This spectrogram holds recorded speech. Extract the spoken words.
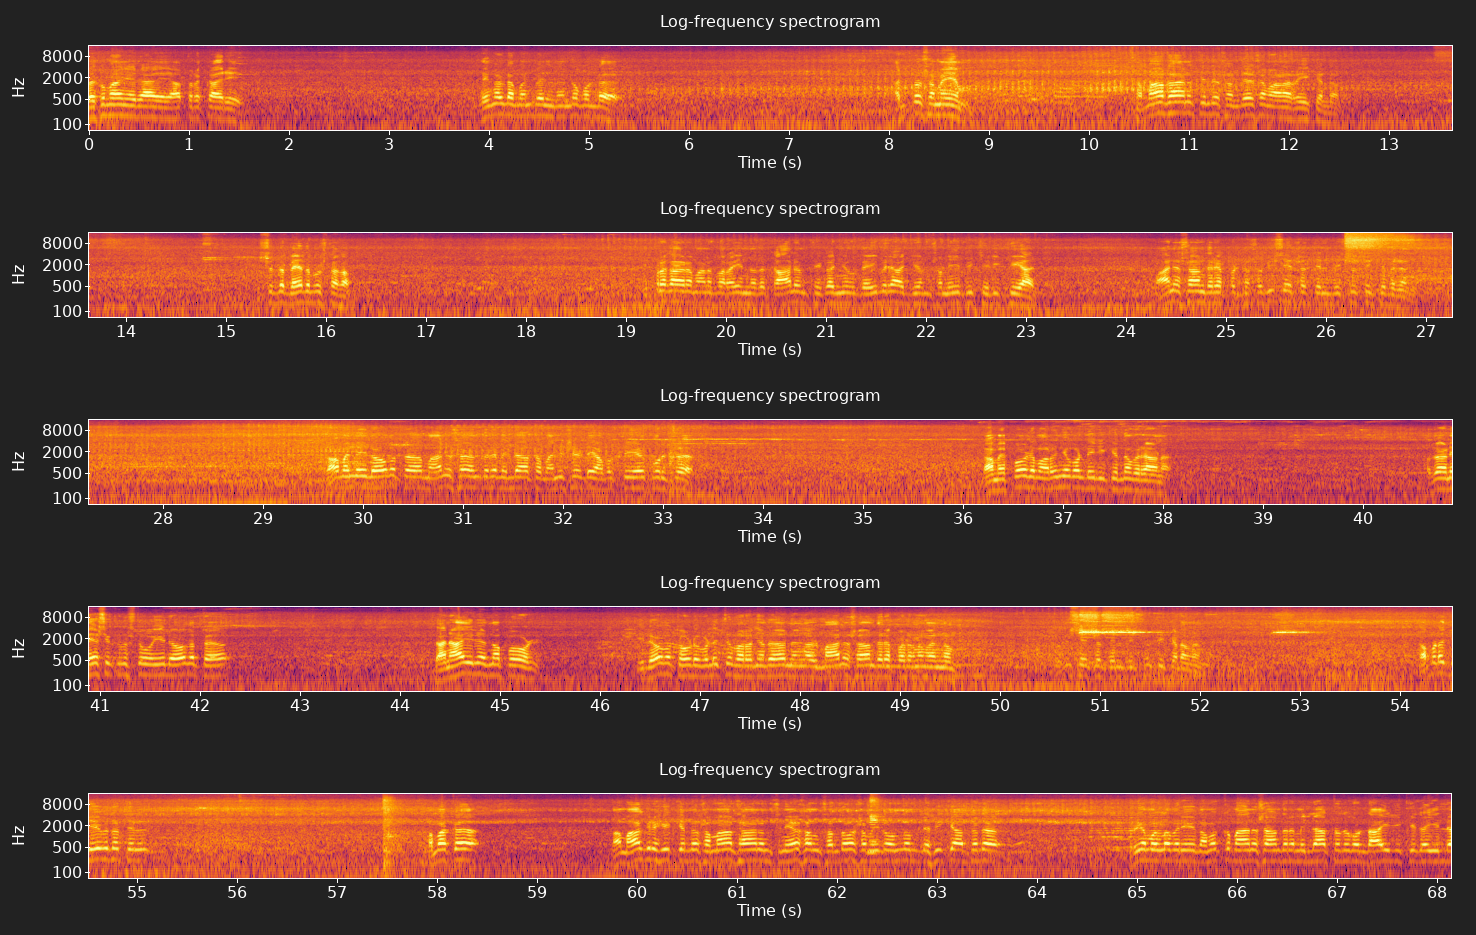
ബഹുമാന്യരായ യാത്രക്കാരെ നിങ്ങളുടെ മുൻപിൽ നിന്നുകൊണ്ട് അല്പസമയം സമാധാനത്തിന്റെ സന്ദേശമാണ് അറിയിക്കുന്നത്. വിശുദ്ധ ഭേദപുസ്തകം ഇപ്രകാരമാണ് പറയുന്നത് കാലം തികഞ്ഞു ദൈവരാജ്യം സമീപിച്ചിരിക്കാൻ മാനസാന്തരപ്പെട്ട സുവിശേഷത്തിൽ വിശ്വസിച്ചവരെന്ന് എന്നെ ലോകത്ത് മാനുഷാന്തരമില്ലാത്ത മനുഷ്യരുടെ അവസ്ഥയെക്കുറിച്ച് നാം എപ്പോഴും അറിഞ്ഞുകൊണ്ടിരിക്കുന്നവരാണ്. അതാണ് യേശു ക്രിസ്തു ഈ ലോകത്ത് ധനായിരുന്നപ്പോൾ ഈ ലോകത്തോട് വിളിച്ചു പറഞ്ഞത് നിങ്ങൾ മാനസാന്തരപ്പെടണമെന്നും സുവിശേഷത്തിൽ വിശ്വസിക്കണമെന്നും. നമ്മുടെ ജീവിതത്തിൽ നമുക്ക് നാം ആഗ്രഹിക്കുന്ന സമാധാനം സ്നേഹം സന്തോഷം ഇതൊന്നും ലഭിക്കാത്തത് പ്രിയമുള്ളവരെ നമുക്ക് മാനസാന്തരമില്ലാത്തത് കൊണ്ടായിരിക്കുകയില്ല.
